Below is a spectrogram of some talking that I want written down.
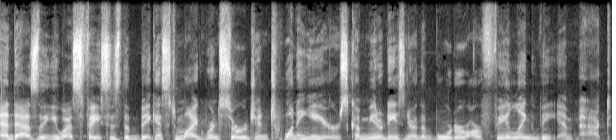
And as the U.S. faces the biggest migrant surge in 20 years, communities near the border are feeling the impact.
